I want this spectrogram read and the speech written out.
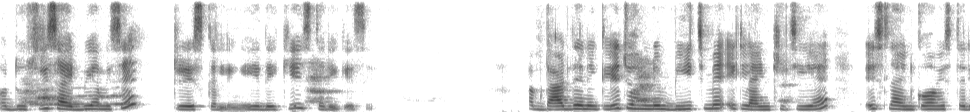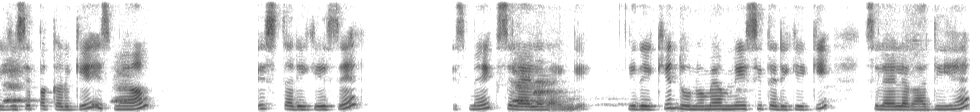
और दूसरी साइड भी हम इसे ट्रेस कर लेंगे। ये देखिए, इस तरीके से। अब डार्ट देने के लिए जो हमने बीच में एक लाइन खींची है, इस लाइन को हम इस तरीके से पकड़ के इसमें हम इस तरीके से इसमें एक सिलाई लगाएँगे। ये देखिए, दोनों में हमने इसी तरीके की सिलाई लगा दी है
